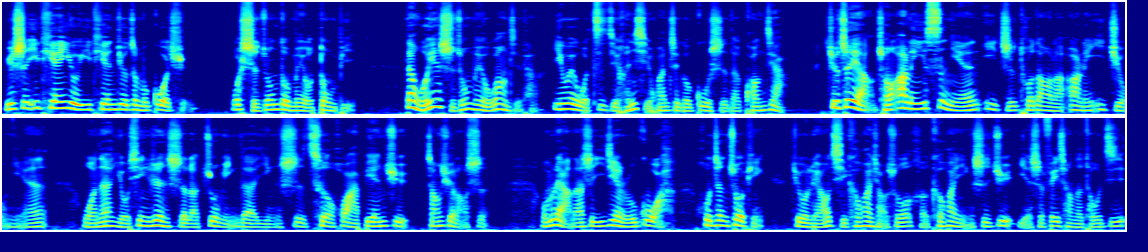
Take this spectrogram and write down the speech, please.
于是，一天又一天就这么过去，我始终都没有动笔。但我也始终没有忘记他，因为我自己很喜欢这个故事的框架。就这样，从2014年一直拖到了2019年，我呢有幸认识了著名的影视策划编剧张旭老师。我们俩呢是一见如故啊，互赠作品，就聊起科幻小说和科幻影视剧也是非常的投机。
